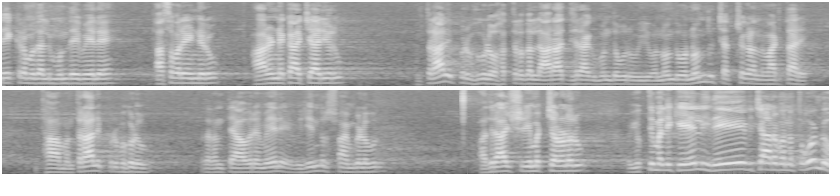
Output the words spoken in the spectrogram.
ಅದೇ ಕ್ರಮದಲ್ಲಿ ಮುಂದೆ ಮೇಲೆ ದಾಸವರೇಣ್ಯರು ಆರಣ್ಯಕಾಚಾರ್ಯರು ಮಂತ್ರಾಲಿ ಪ್ರಭುಗಳು ಹತ್ತಿರದಲ್ಲಿ ಆರಾಧ್ಯರಾಗಿ ಬಂದವರು. ಈ ಒಂದೊಂದು ಒಂದೊಂದು ಚರ್ಚೆಗಳನ್ನು ಮಾಡ್ತಾರೆ. ಅಂತಹ ಮಂತ್ರಾಲಿ ಪ್ರಭುಗಳು ಅದರಂತೆ ಅವರ ಮೇಲೆ ವಿಜೇಂದ್ರ ಸ್ವಾಮಿಗಳವರು ಅಧಿರಾಜ್ ಶ್ರೀಮಚ್ಚರಣರು ಯುಕ್ತಿಮಲ್ಲಿಕೆಯಲ್ಲಿ ಇದೇ ವಿಚಾರವನ್ನು ತಗೊಂಡು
